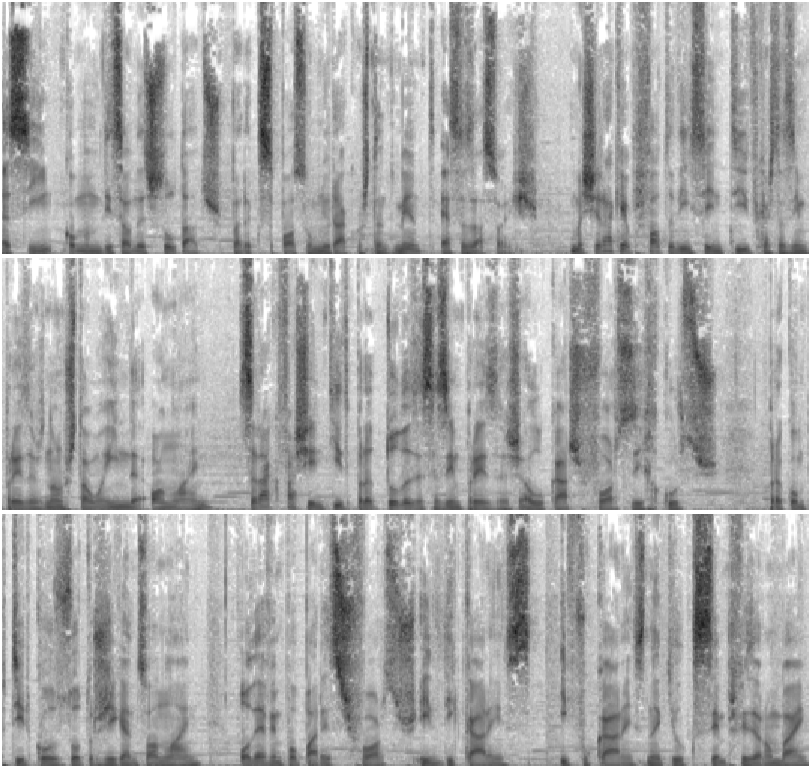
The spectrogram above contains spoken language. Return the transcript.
assim como a medição desses resultados, para que se possam melhorar constantemente essas ações. Mas será que é por falta de incentivo que estas empresas não estão ainda online? Será que faz sentido para todas essas empresas alocar esforços e recursos para competir com os outros gigantes online? Ou devem poupar esses esforços e dedicarem-se e focarem-se naquilo que sempre fizeram bem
